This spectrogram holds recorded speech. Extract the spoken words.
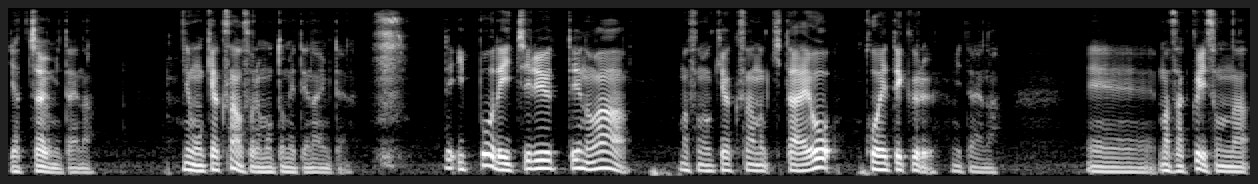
やっちゃうみたいな。でもお客さんはそれ求めてないみたいな。で一方で一流っていうのは、まあ、そのお客さんの期待を超えてくるみたいな、えーまあ、ざっくりそんな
